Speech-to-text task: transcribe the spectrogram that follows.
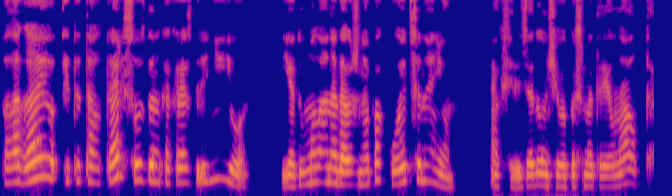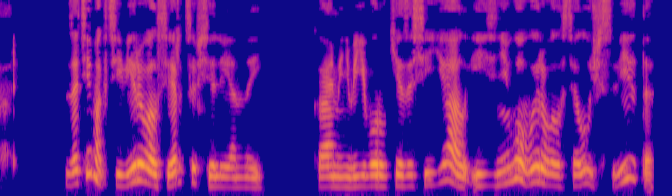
Полагаю, этот алтарь создан как раз для нее. Я думала, она должна покоиться на нем. Аксель задумчиво посмотрел на алтарь. Затем активировал сердце Вселенной. Камень в его руке засиял, и из него вырвался луч света,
